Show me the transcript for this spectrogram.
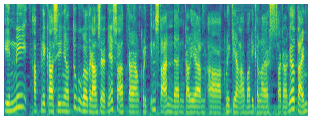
ini aplikasinya tuh Google Translate-nya saat kalian klik instan dan kalian uh, klik yang abadikan layar secara real time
